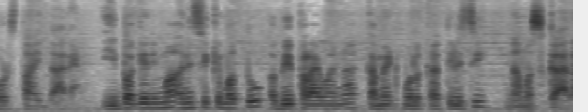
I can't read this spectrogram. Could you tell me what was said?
ಓಡಿಸ್ತಾ ಇದ್ದಾರೆ. ಈ ಬಗ್ಗೆ ನಿಮ್ಮ ಅನಿಸಿಕೆ ಮತ್ತು ಅಭಿಪ್ರಾಯವನ್ನು ಕಮೆಂಟ್ ಮೂಲಕ ತಿಳಿಸಿ. ನಮಸ್ಕಾರ.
